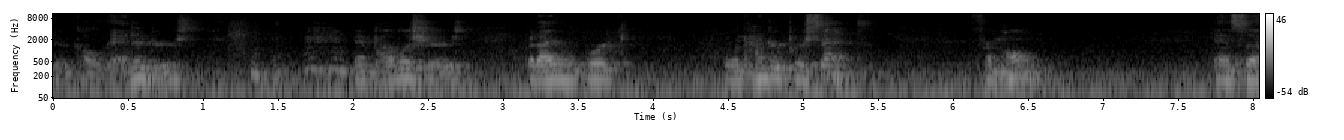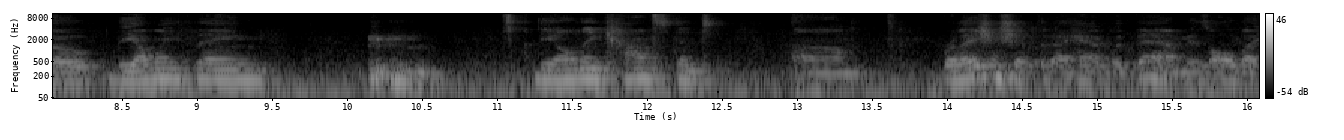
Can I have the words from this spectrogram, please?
They're called editors and publishers, but I work 100% from home. And so the only thing, the only constant um, relationship that I have with them is all by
